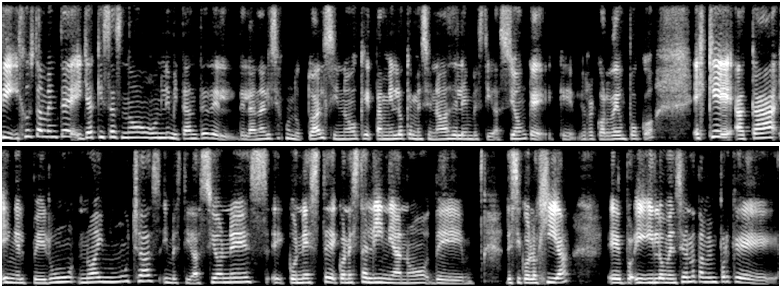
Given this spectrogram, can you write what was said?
Sí, y justamente ya quizás no un limitante del, del, análisis conductual, sino que también lo que mencionabas de la investigación, que, que, recordé un poco, es que acá en el Perú no hay muchas investigaciones eh, con, este, con esta línea ¿no? de, de psicología. Eh, y lo menciono también porque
